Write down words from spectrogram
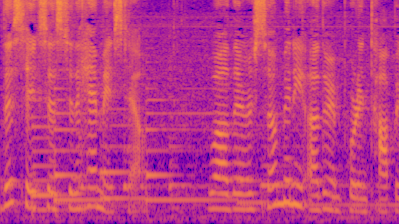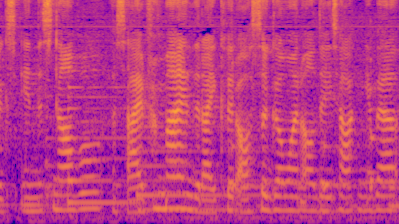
This takes us to The Handmaid's Tale. While there are so many other important topics in this novel, aside from mine, that I could also go on all day talking about,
